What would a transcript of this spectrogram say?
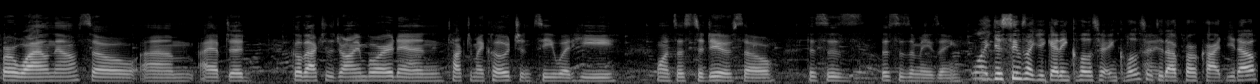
for a while now, so um, I have to go back to the drawing board and talk to my coach and see what he wants us to do. So this is this is amazing. Well, it just seems like you're getting closer and closer I to that pro card. You know,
